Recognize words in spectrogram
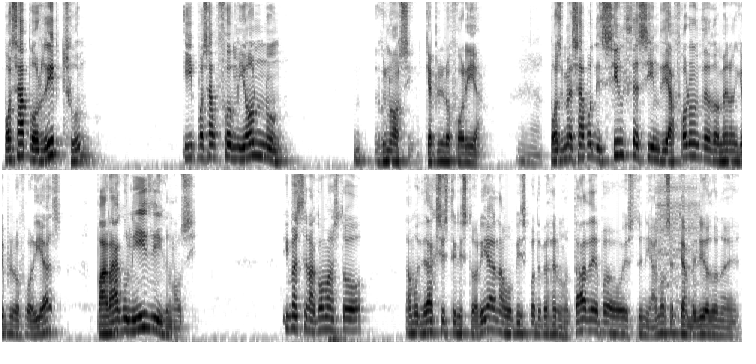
πώς απορρίπτουν ή πώς αφομοιώνουν γνώση και πληροφορία. Ναι. Πώς μέσα από τη σύνθεση διαφόρων δεδομένων και πληροφορίας παράγουν ήδη γνώση. Είμαστε ακόμα στο να μου διδάξεις την ιστορία, να μου πεις πότε πέθανε ο Τάδε, ο Εστονιανό, σε ποια περίοδο ε,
